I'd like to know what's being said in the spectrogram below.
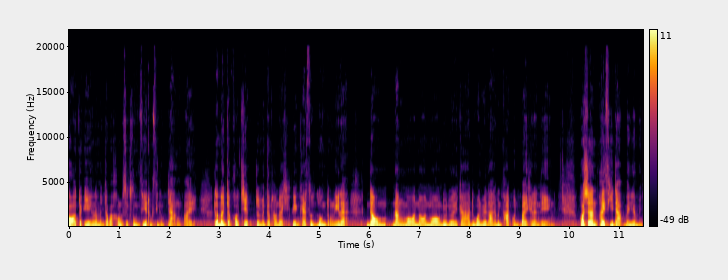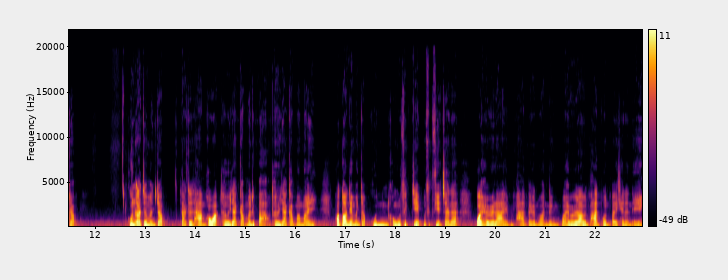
กอดตัวเองแล้วเหมือนกับว่าเขารู้สึกสูญเสียทุกสิ่งทุกอย่างไป แล้วเหมือนกับเขาเจ็บจนเหมือนกับทำได้แค่เพียงแค่สุดลงตรงนี้แหละ นอนนั่งมอนอนมองดูนาฬิกาดูวันเวลาที่มันผ่านพ้นไปแค่นั้นเอง เพราะฉะนั้นไพ่สีดับไม่เนี่ยเหมือนกับ คุณอาจจะเหมือนกับ อากจะถามเขาว่าเธออยากกลับมาหรือเปล่า เธออยากกลับมาไหม เพราะตอนนี้เหมือนกับคุณคงรู้สึกเจ็บรู้สึกเสียใจแล้ว ปล่อยให้เวลาเนี่ยมันผ่านไปวันวันหนึ่งปล่อยให้เวลามันผ่านพ้นไปแค่นั้นเอง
